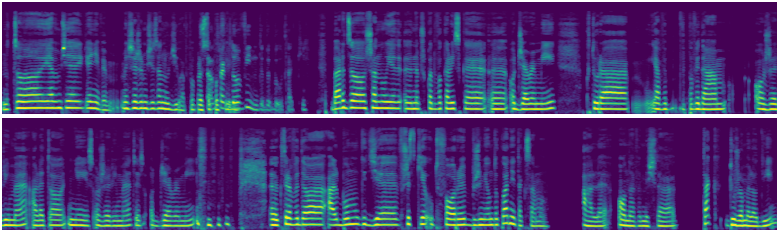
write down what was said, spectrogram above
no to ja bym się, ja nie wiem, myślę, że bym się zanudziła po prostu po Soundtrack chwili. do windy by był taki. Bardzo szanuję y, na przykład wokalistkę y, o Jeremy, która ja wy, wypowiadałam o Jerime, ale to nie jest o Jerime, to jest o Jeremy, y, która wydała album, gdzie wszystkie utwory brzmią dokładnie tak samo. Ale ona wymyśla tak dużo melodii,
